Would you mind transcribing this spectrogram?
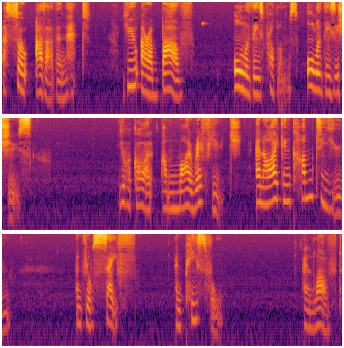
are so other than that. You are above all of these problems, all of these issues. You are God, are my refuge, and I can come to you and feel safe and peaceful and loved.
